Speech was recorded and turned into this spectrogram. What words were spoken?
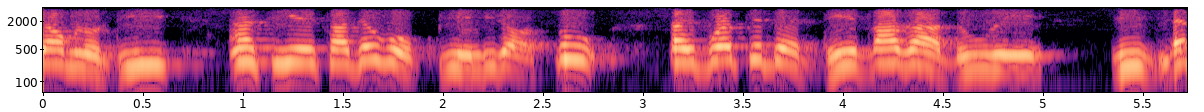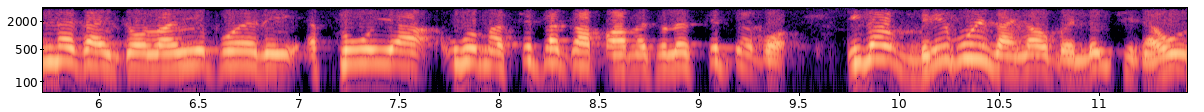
ကြောင့်မလို့ဒီ NCA စာချုပ်ကိုပြင်ပြီးတော့သူ့တိုက်ပွဲဖြစ်တဲ့ဒေသကသူတွေ ဒီလက်နက်ကိုင်တော်လှန်ရေးဖွဲ့တွေအစိုးရဥပမာစစ်တပ်ကပါမယ်ဆိုလဲစစ်တပ်ပေါ့ဒီလောက်လေးပွင့်ဆိုင်လောက်ပဲလုပ်ချင်တယ်ဟို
